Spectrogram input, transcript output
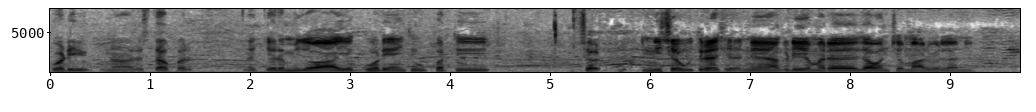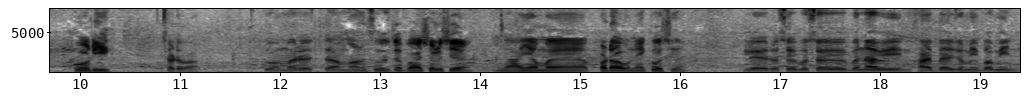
ઘોડીના રસ્તા પર. અત્યારે જો આ એક ઘોડી અહીંથી ઉપરથી નીચે ઉતર્યા છે ને આગળ અમારે જવાનું છે મારવેલાની ઘોડી ચડવા. તો અમારે ત્યાં માણસો ત્યાં પાછળ છે ને અહીંયા અમે પડાવ નાખ્યો છે. એટલે રસોઈ બસોઈ બનાવી ખાઈ બાઈ જમી બમીને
